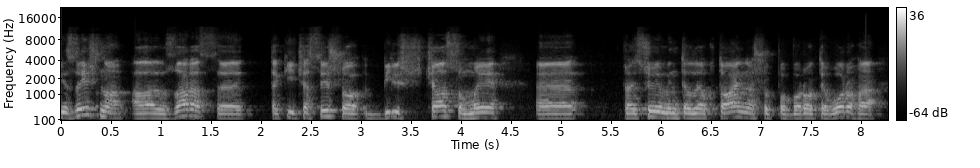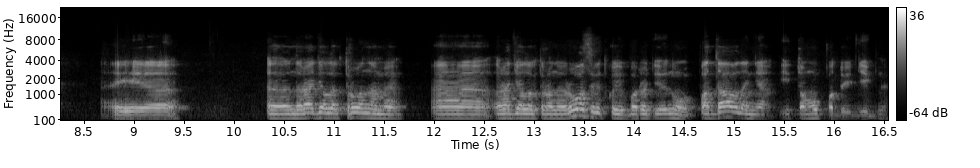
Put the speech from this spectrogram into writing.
фізично, але зараз е, такі часи, що більш часу ми е, працюємо інтелектуально, щоб побороти ворога е, радіоелектронними, радіоелектронною розвідкою, бороді, ну, подавлення і тому подібне.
